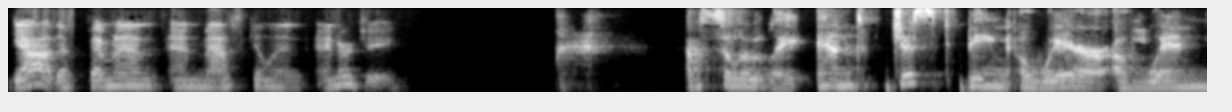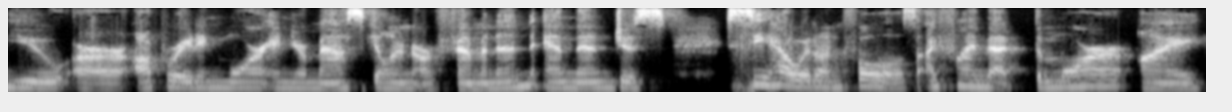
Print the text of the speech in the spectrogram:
yeah, the feminine and masculine energy. Absolutely. And just being aware of when you are operating more in your masculine or feminine, and then just see how it unfolds. I find that the more I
